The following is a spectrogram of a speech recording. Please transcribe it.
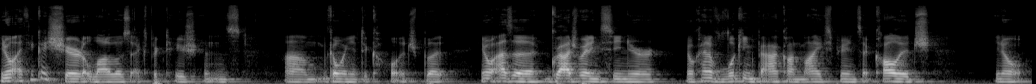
You know, I think I shared a lot of those expectations um, going into college, but you know, as a graduating senior, you know, kind of looking back on my experience at college, you know,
